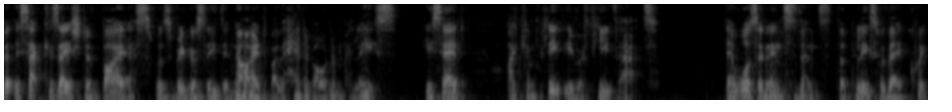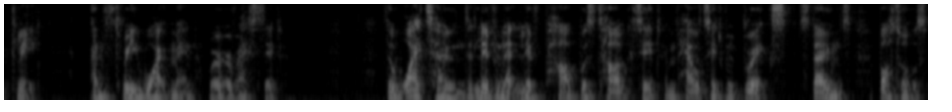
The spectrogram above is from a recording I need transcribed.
But this accusation of bias was vigorously denied by the head of Oldham Police. He said, I completely refute that. There was an incident, the police were there quickly, and three white men were arrested. The white owned Live and Let Live pub was targeted and pelted with bricks, stones, bottles,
